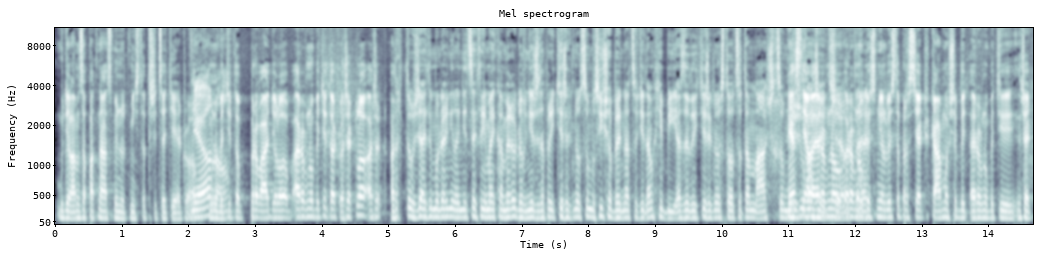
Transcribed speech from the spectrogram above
udělám za 15 minut místo 30, jako, Jo, ono by no. ti to provádělo a rovnou by ti to jako řeklo a, řek, a Tak to už dělají ty moderní lednice, které mají kameru dovnitř, za první ti řeknou, co musíš objednat, co ti tam chybí, a za ti řeknou z toho, co tam máš, co můžeš Jasně, ale uvařit, rovnou, že jo, rovnou je- bys měl bys to prostě jak kámoše byt, a rovnou by ti řekl,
